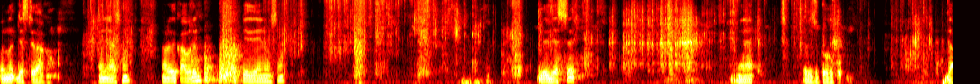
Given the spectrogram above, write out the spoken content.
ഒന്ന് ജസ്റ്റ് ഇതാക്കണം. അതിന് ശേഷം നമ്മൾ കവറ് കട്ട് ചെയ്തതിന് ശേഷം ഇത് ജസ്റ്റ് ഇങ്ങനെ ഒരിച്ചിട്ട് കൊടുക്കും. ഇതാ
